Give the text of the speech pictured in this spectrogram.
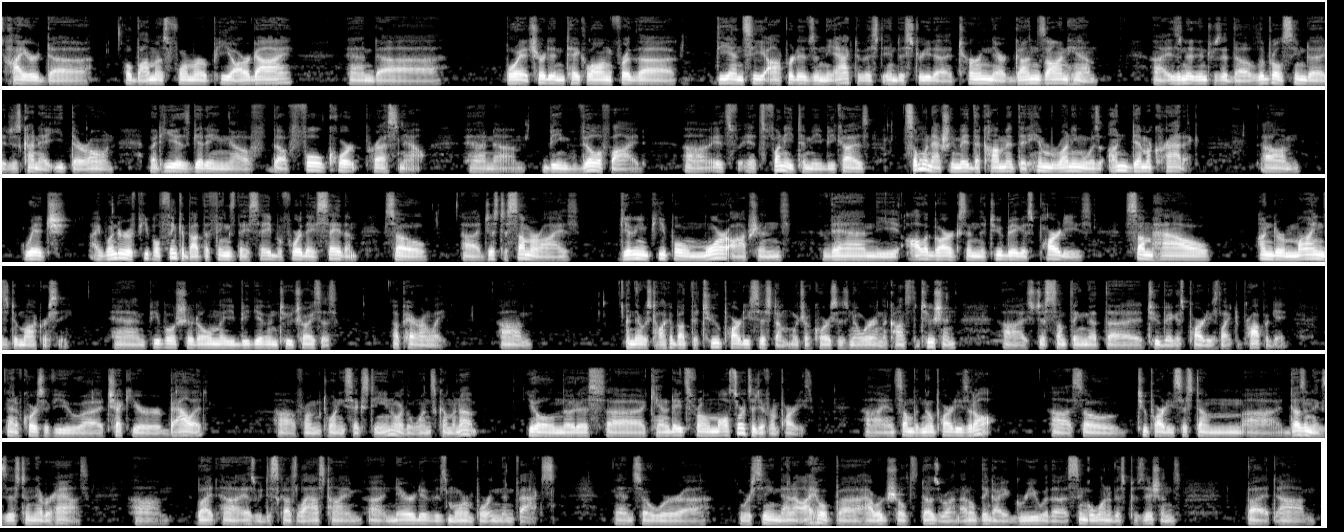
Hired uh, Obama's former PR guy and uh, boy, it sure didn't take long for the DNC operatives in the activist industry to turn their guns on him. Uh, isn't it interesting? The liberals seem to just kind of eat their own, but he is getting uh, the full court press now and um, being vilified. Uh, it's it's funny to me because someone actually made the comment that him running was undemocratic, um, which I wonder if people think about the things they say before they say them. So, uh, just to summarize, giving people more options than the oligarchs and the two biggest parties somehow undermines democracy. And people should only be given two choices, apparently. Um, and there was talk about the two party system, which of course is nowhere in the Constitution. Uh, it's just something that the two biggest parties like to propagate. And of course, if you uh, check your ballot uh, from 2016 or the ones coming up, you'll notice uh, candidates from all sorts of different parties, uh, and some with no parties at all. Uh, so, two party system doesn't exist and never has. Um, but as we discussed last time, narrative is more important than facts. And so we're we're seeing that. I hope uh, Howard Schultz does run. I don't think I agree with a single one of his positions, but um,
